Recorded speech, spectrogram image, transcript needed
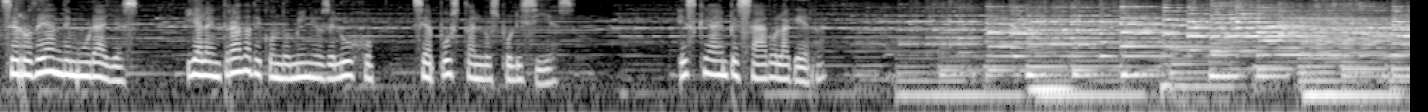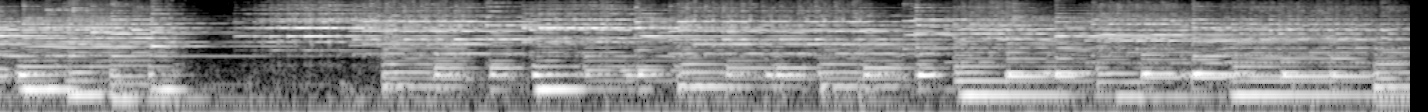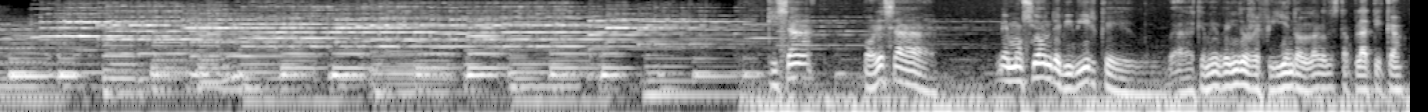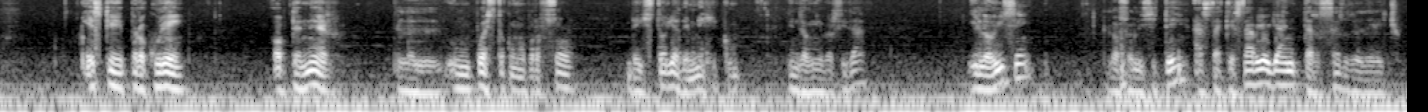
se rodean de murallas y a la entrada de condominios de lujo se apostan los policías. ¿Es que ha empezado la guerra? Quizá por esa emoción de vivir que, a la que me he venido refiriendo a lo largo de esta plática, es que procuré obtener un puesto como profesor de Historia de México en la universidad. Y lo hice, lo solicité hasta que estaba yo ya en tercero de Derecho.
